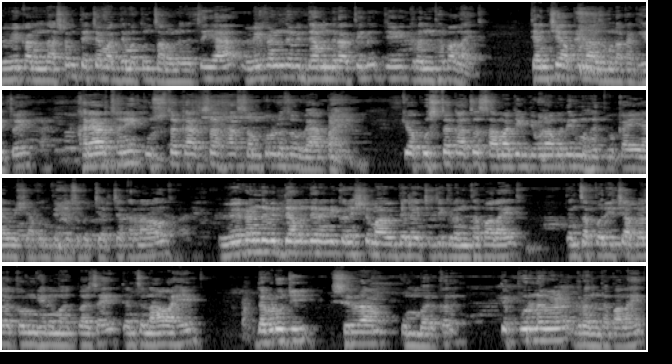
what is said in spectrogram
विवेकानंद आश्रम त्याच्या माध्यमातून चालवलं जातं. या विवेकानंद विद्यामंदिरातील जे ग्रंथपाल आहेत त्यांची आपण आज मुलाखत घेतोय. खऱ्या अर्थाने पुस्तकाचा हा संपूर्ण जो व्याप आहे किंवा पुस्तकाचं सामाजिक जीवनामध्ये महत्त्व काय याविषयी आपण त्यांच्यासोबत चर्चा करणार आहोत. विवेकानंद विद्यामंदिर आणि कनिष्ठ महाविद्यालयाचे जे ग्रंथपाल आहेत त्यांचा परिचय आपल्याला करून घेणं महत्त्वाचं आहे. त्यांचं नाव आहे दगडूजी श्रीराम उंबरकर. ते पूर्णवेळ ग्रंथपाल आहेत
